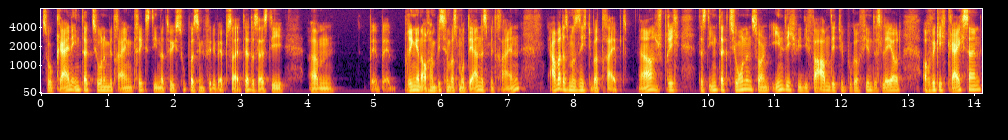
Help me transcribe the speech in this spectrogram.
so kleine Interaktionen mit reinkriegst, die natürlich super sind für die Webseite. Das heißt, die ähm, bringen auch ein bisschen was Modernes mit rein, aber dass man es nicht übertreibt. Ja? Sprich, dass die Interaktionen sollen ähnlich wie die Farben, die Typografie und das Layout auch wirklich gleich sein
